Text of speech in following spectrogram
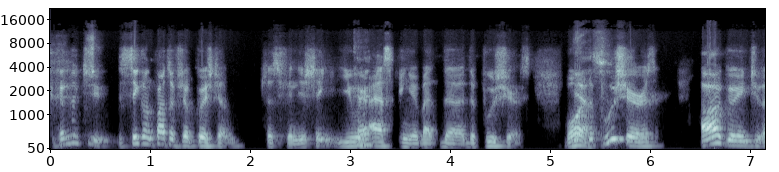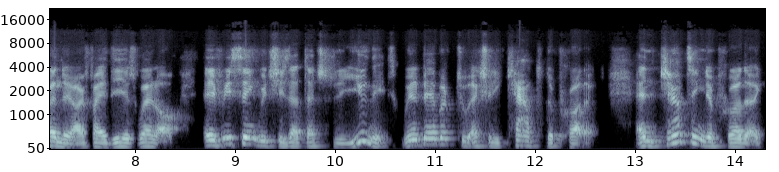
To come back to the second part of your question, just finishing, you okay. were asking about the, the pushers. Well, yes. the pushers are going to, under RFID as well, or everything which is attached to the unit will be able to actually count the product. And counting the product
